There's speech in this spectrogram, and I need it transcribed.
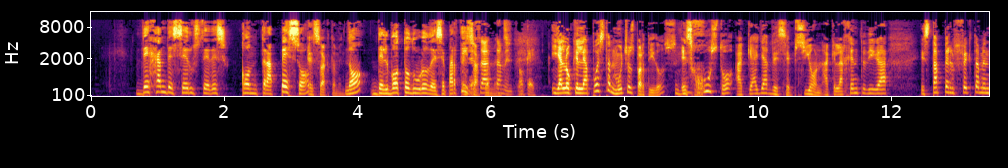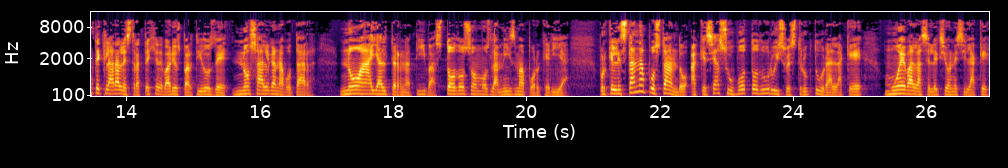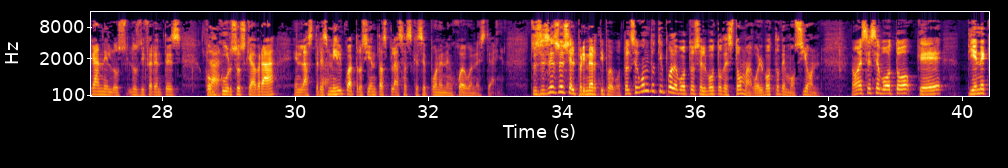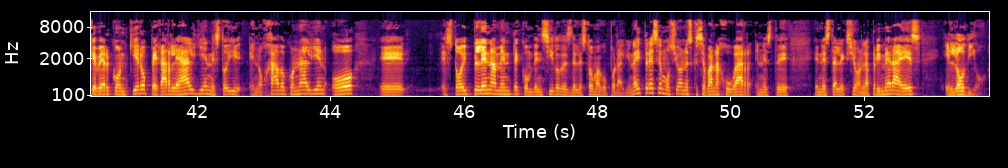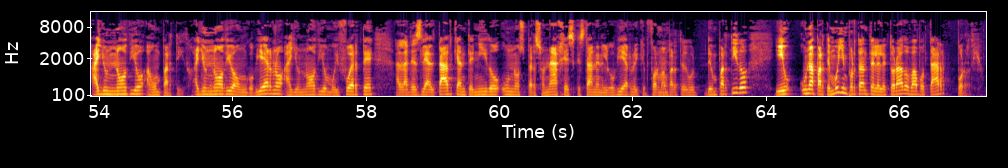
dejan de ser ustedes contrapeso, Exactamente. ¿no? Del voto duro de ese partido. Exactamente. Exactamente. Ok. Y a lo que le apuestan muchos partidos es justo a que haya decepción, a que la gente diga, está perfectamente clara la estrategia de varios partidos de no salgan a votar, no hay alternativas, todos somos la misma porquería. Porque le están apostando a que sea su voto duro y su estructura la que mueva las elecciones y la que gane los, los diferentes Claro. concursos que habrá en las 3.400 plazas que se ponen en juego en este año. Entonces, eso es el primer tipo de voto. El segundo tipo de voto es el voto de estómago, el voto de emoción. ¿no? Es ese voto que tiene que ver con quiero pegarle a alguien, estoy enojado con alguien o eh, estoy plenamente convencido desde el estómago por alguien. Hay tres emociones que se van a jugar en, este, en esta elección. La primera es el odio. Hay un odio a un partido, hay un odio a un gobierno, hay un odio muy fuerte a la deslealtad que han tenido unos personajes que están en el gobierno y que forman parte de un partido. Y una parte muy importante del electorado va a votar por odio.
